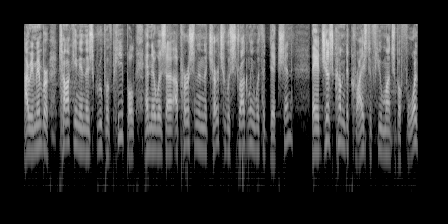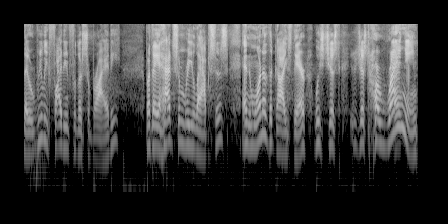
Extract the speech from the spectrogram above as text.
I remember talking in this group of people, and there was a, a, person in the church who was struggling with addiction. They had just come to Christ a few months before, they were really fighting for their sobriety but they had some relapses and one of the guys there was just just haranguing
